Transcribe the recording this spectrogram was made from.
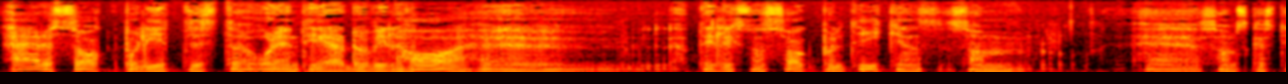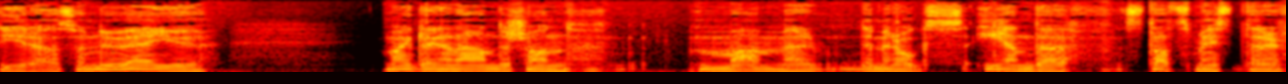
är sakpolitiskt orienterad och vill ha eh, att det är liksom sakpolitiken som, eh, som ska styra. Alltså nu är ju Magdalena Andersson, Mammer Demirogs enda statsminister,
